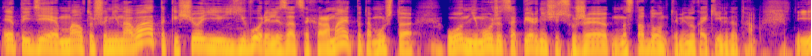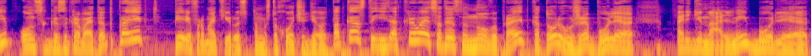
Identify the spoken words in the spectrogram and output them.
эта идея мало то, что не нова, так еще и его реализация хромает, потому что он не может соперничать с уже мастодонтами, ну, какими-то там. И он закрывает этот проект, переформатируется, потому что хочет делать подкасты, и открывает, соответственно, новый проект, который уже более оригинальный, более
